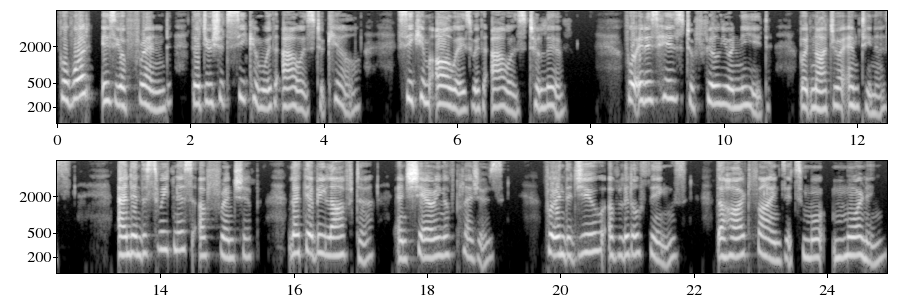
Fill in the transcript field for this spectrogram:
For what is your friend that you should seek him with hours to kill? Seek him always with hours to live. For it is his to fill your need, but not your emptiness. And in the sweetness of friendship, let there be laughter and sharing of pleasures. For in the dew of little things, the heart finds its morning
